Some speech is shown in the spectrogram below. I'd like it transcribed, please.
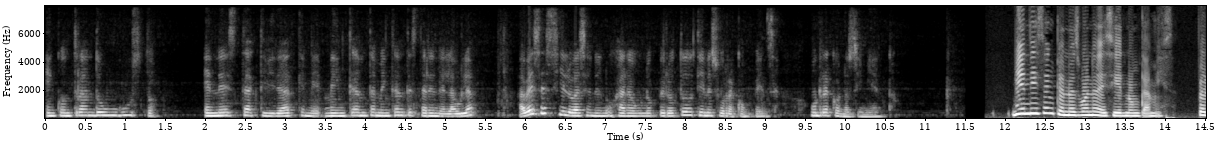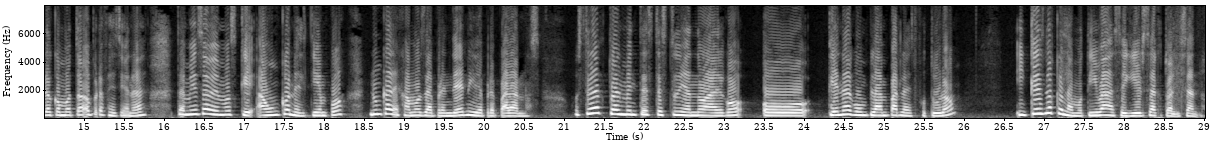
encontrando un gusto en esta actividad que me, encanta, me encanta estar en el aula. A veces sí lo hacen enojar a uno, pero todo tiene su recompensa, un reconocimiento. Bien dicen que no es bueno decir nunca mis, pero como todo profesional, también sabemos que aún con el tiempo nunca dejamos de aprender ni de prepararnos. ¿Usted actualmente está estudiando algo o tiene algún plan para el futuro? ¿Y qué es lo que la motiva a seguirse actualizando?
